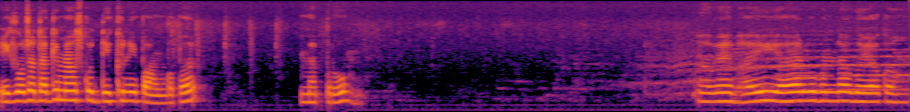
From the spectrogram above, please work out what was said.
एक सोचा था कि मैं उसको दिख नहीं पाऊँगा, पर मैं प्रो हूँ। अरे भाई यार, वो बंदा गया कहाँ?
